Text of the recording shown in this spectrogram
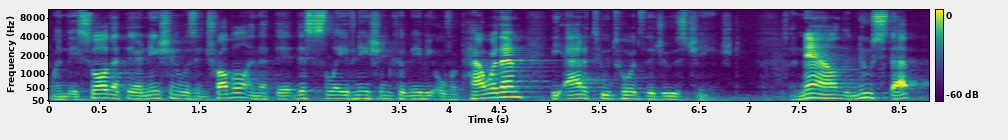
When they saw that their nation was in trouble and that the, this slave nation could maybe overpower them, the attitude towards the Jews changed. So now, the new step,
